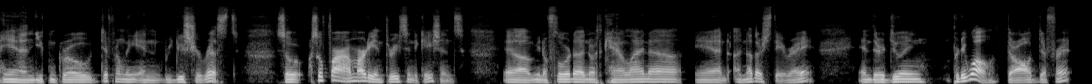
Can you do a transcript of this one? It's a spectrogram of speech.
and you can grow differently and reduce your risk. So so far, I'm already in three syndications. Um, you know, Florida, North Carolina, and another state, right? And they're doing pretty well. They're all different.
